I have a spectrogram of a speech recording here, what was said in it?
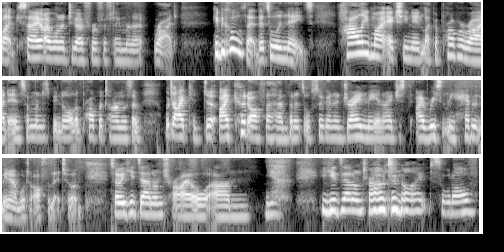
Like, say I wanted to go for a 15 minute ride He'd be cool with that. That's all he needs. Harley might actually need like a proper ride and someone to spend a lot of proper time with him, which I could do. I could offer him, but it's also going to drain me, and I just I recently haven't been able to offer that to him. So he heads out on trial. Um, yeah, he heads out on trial tonight, sort of.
